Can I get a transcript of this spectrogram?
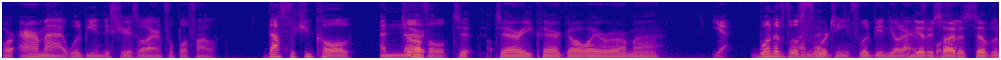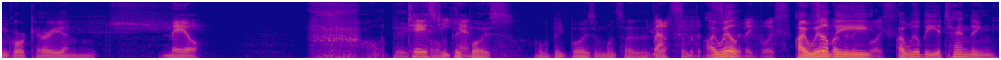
or Armagh will be in this year's All Ireland football final. That's what you call a novel. Der- Derry, Clare, Galway, or Armagh. yeah, one of those then- will be in the All and Ireland. the other side final. is Dublin, Cork, Kerry, and Mayo. Big, Tasty, all the big Ken. boys. All the big boys on one side of the draw. Well, some of the- I some of will, the big boys. I will Some of the be. big boys. I will be attending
